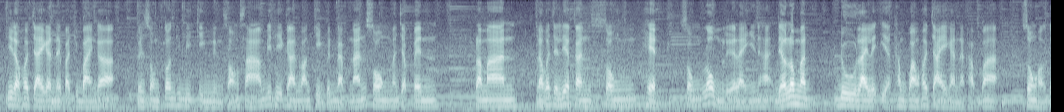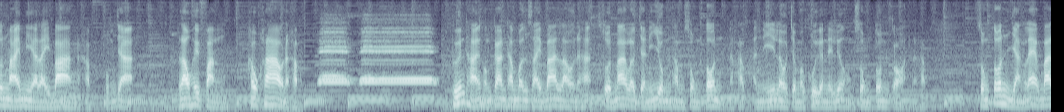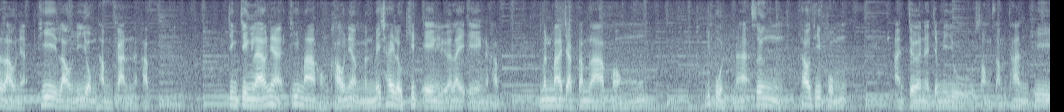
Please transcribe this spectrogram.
ที่เราเข้าใจกันในปัจจุบันก็ เป็นทรงต้นที่มีกิ่ง 1 2 3 วิธีการวางกิ่งเป็นแบบนั้นทรงมันจะเป็นประมาณ เราก็จะเรียกกันทรงเห็ดทรงล่มหรืออะไรอย่างนี้นะฮะเดี๋ยวเรามาดูรายละเอียดทำความเข้าใจกันนะครับ ว่าทรงของต้นไม้มีอะไรบ้างนะครับ ผมจะเล่าให้ฟังคร่าวๆนะครับ พื้นฐานของการทำบอนไซบ้านเรานะฮะส่วนมากเราจะนิยมทำทรงต้นนะครับ อันนี้เราจะมาคุยกันในเรื่องของทรงต้นก่อนนะครับ ทรงต้นอย่างแรกบ้านเราเนี่ยที่เรานิยมทำกันนะครับ จริงๆแล้วเนี่ยที่มาของเขาเนี่ยมันไม่ใช่เราคิดเองหรืออะไรเองนะครับ มันมาจากตำราของญี่ปุ่นนะฮะซึ่งเท่าที่ผมอ่านเจอเนี่ยจะมีอยู่2อสามท่านที่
